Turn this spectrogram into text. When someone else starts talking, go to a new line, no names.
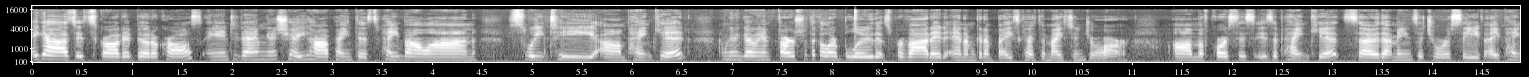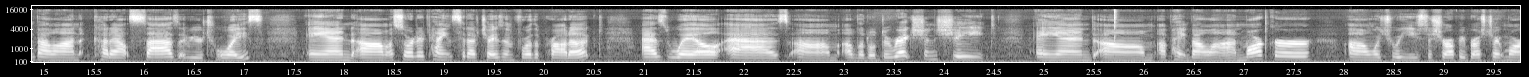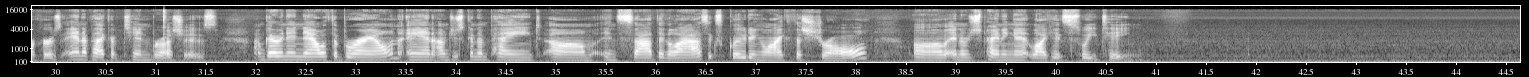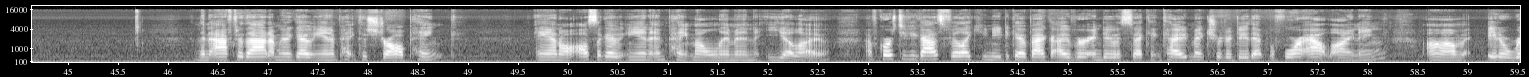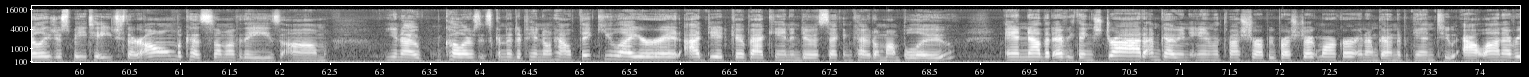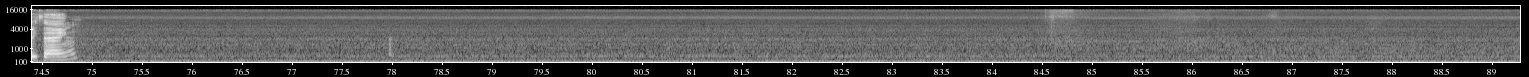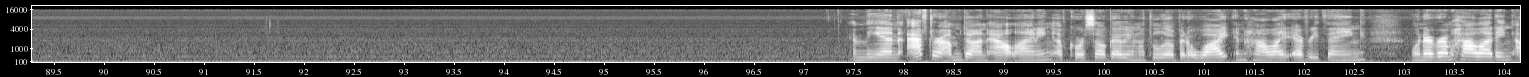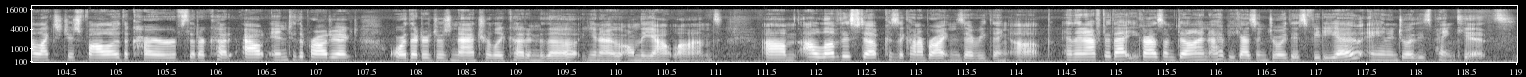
Hey guys, it's Scarlett at Build-A-Cross and today I'm going to show you how I paint this Paint by Line Sweet Tea um, paint kit. I'm going to go in first with the color blue that's provided and I'm going to base coat the mason jar. Um, of course this is a paint kit so that means that you'll receive a Paint by Line cutout size of your choice and um, assorted paints that I've chosen for the product as well as um, a little direction sheet and um, a Paint by Line marker um, which we use the Sharpie brushstroke markers, and a pack of 10 brushes. I'm going in now with the brown, and I'm just going to paint um, inside the glass, excluding like the straw, um, and I'm just painting it like it's sweet tea. And then after that, I'm going to go in and paint the straw pink and I'll also go in and paint my lemon yellow. Of course, if you guys feel like you need to go back over and do a second coat, make sure to do that before outlining. Um, it'll really just be to each their own because some of these, um, you know, colors, it's going to depend on how thick you layer it. I did go back in and do a second coat on my blue. And now that everything's dried, I'm going in with my Sharpie brushstroke marker and I'm going to begin to outline everything. And then after I'm done outlining, of course, I'll go in with a little bit of white and highlight everything. Whenever I'm highlighting, I like to just follow the curves that are cut out into the project or that are just naturally cut into the, you know, on the outlines. Um, I love this step because it kind of brightens everything up. And then after that, you guys, I'm done. I hope you guys enjoy this video and enjoy these paint kits.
